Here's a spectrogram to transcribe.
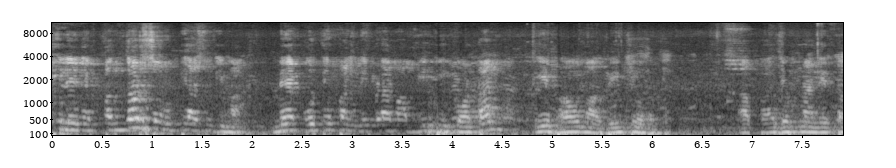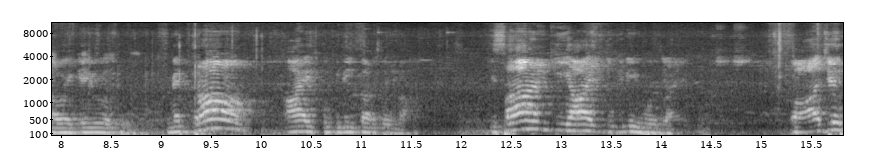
થી લઈને પંદરસો રૂપિયા સુધીમાં મેં પોતે પણ લીમડામાં બીપી કોટન એ ભાવમાં વેચ્યો હતો. આ ભાજપના નેતાઓએ કહ્યું હતું, મેં ત્રણ આય દુગની કર દૂંગા કિસાન કી આય દુગની હો જાય. તો આજે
